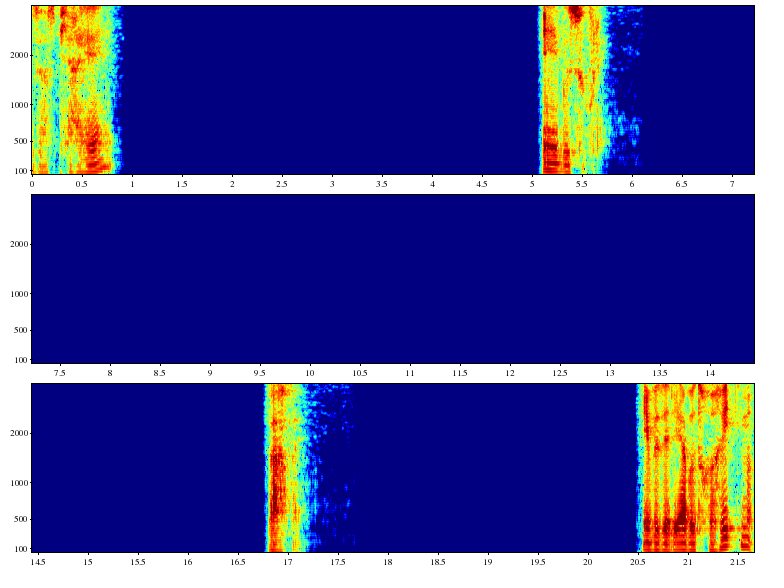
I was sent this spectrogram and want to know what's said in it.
Vous inspirez. Et vous soufflez. Parfait. Et vous allez à votre rythme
